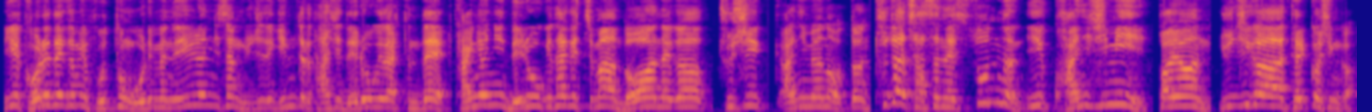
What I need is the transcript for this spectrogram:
이게 거래대금이 보통 오르면 1년 이상 유지되기 힘들어 다시 내려오긴 할 텐데 당연히 내려오긴 하겠지만 너와 내가 주식 아니면 어떤 투자 자산에 쏟는 이 관심이 과연 유지가 될 것인가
